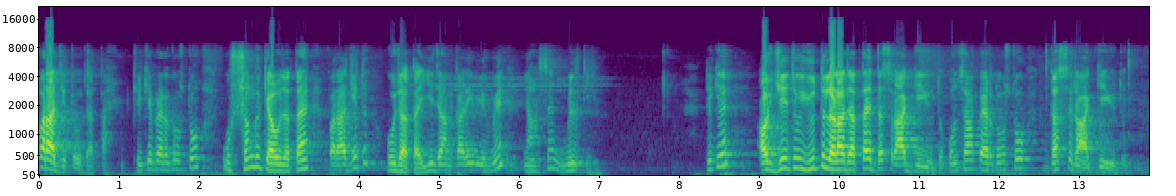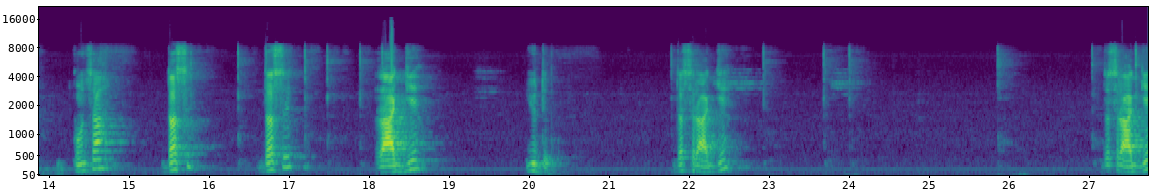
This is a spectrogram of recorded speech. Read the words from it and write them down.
पराजित हो जाता है। ठीक है प्यारे दोस्तों, वो संघ क्या हो जाता है? पराजित हो जाता है। ये जानकारी भी हमें यहाँ से मिलती है। ठीक है? और ये जो युद्ध लड़ा जाता है दस राज्य युद्ध, कौन सा प्यारे दोस्तों? दस राज्य युद्ध। कौन सा? दस दस राज्य युद्ध। दस राज्य दस राज्य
